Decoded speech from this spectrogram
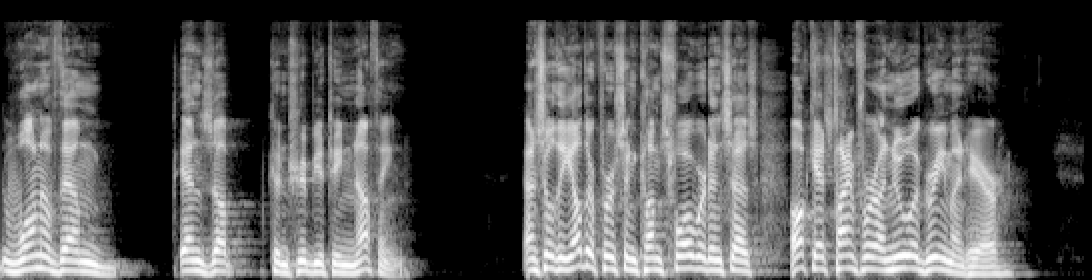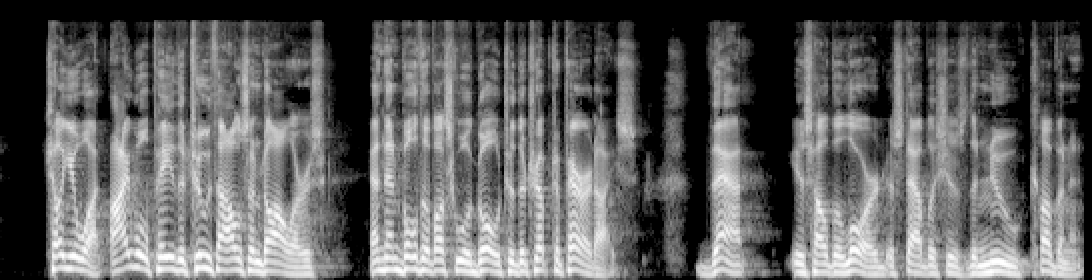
one of them ends up contributing nothing. And so the other person comes forward and says, okay, it's time for a new agreement here. Tell you what, I will pay the $2,000 and then both of us will go to the trip to paradise. That is how the Lord establishes the new covenant.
